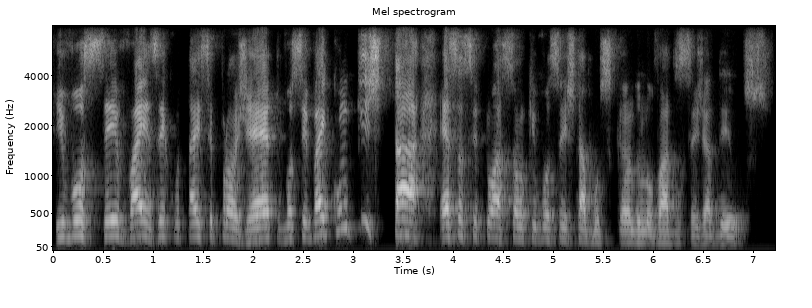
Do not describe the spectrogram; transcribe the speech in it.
e você vai executar esse projeto, você vai conquistar essa situação situação que você está buscando, louvado seja Deus.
